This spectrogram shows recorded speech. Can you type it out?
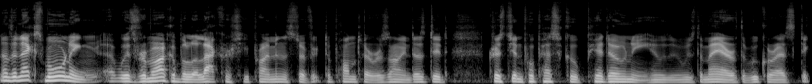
Now, the next morning, uh, with remarkable alacrity, Prime Minister Victor Ponta resigned, as did Cristian Popescu Piedone, who was the mayor of the Bucharest di-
